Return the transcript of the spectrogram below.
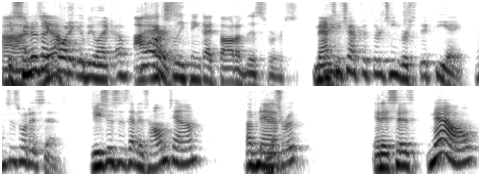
As Uh, soon as I yeah. quote it, you'll be like, of course. I actually think I thought of this verse. Matthew Wait. chapter 13, verse 58. This is what it says. Jesus is in his hometown of Nazareth. And it says, Now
